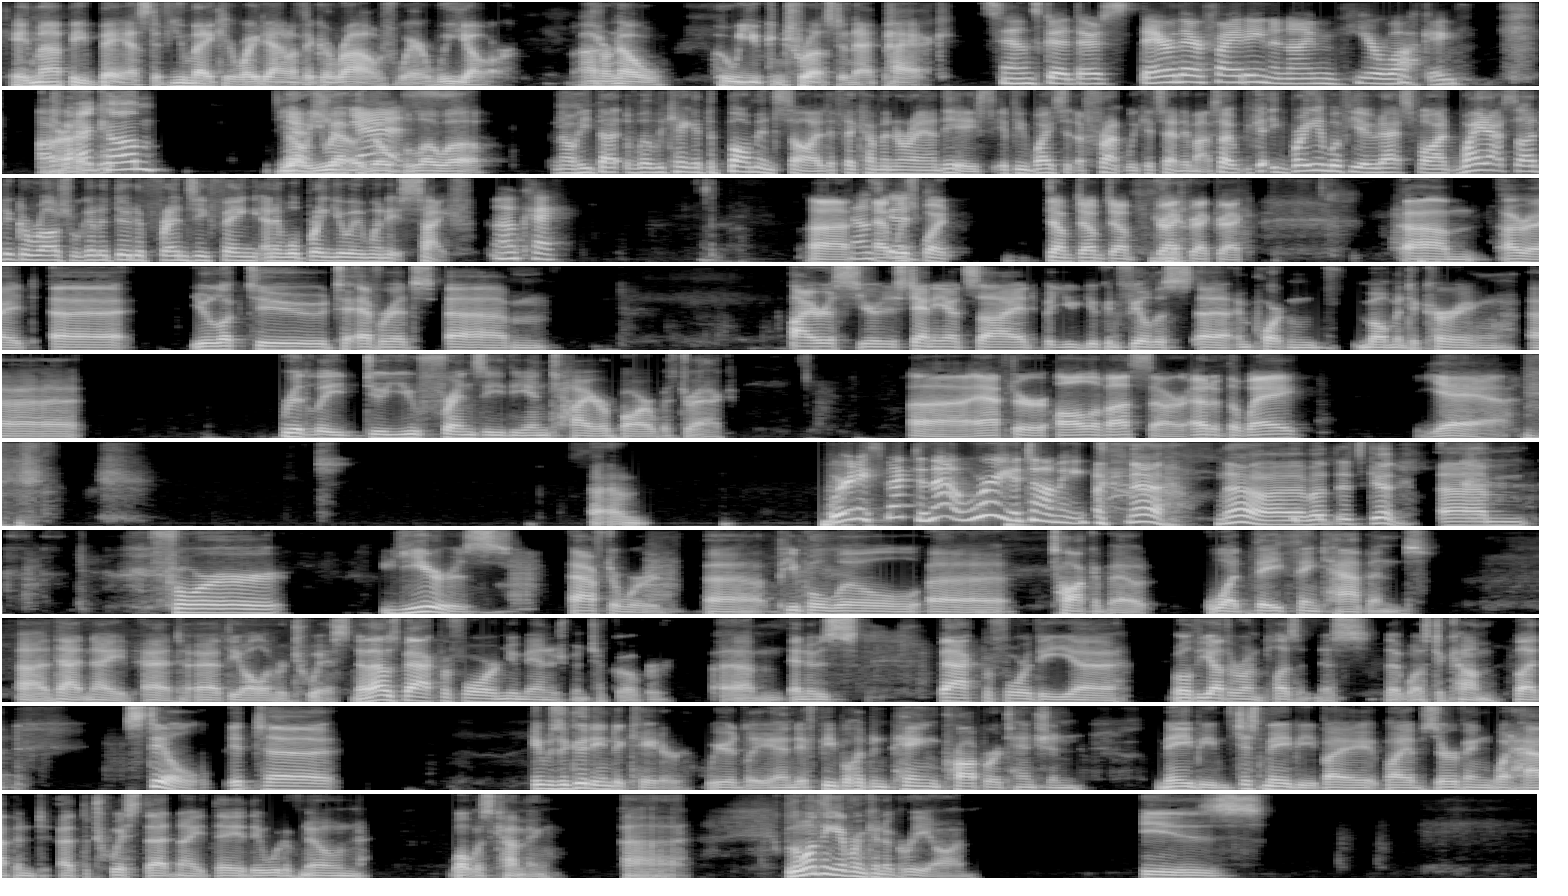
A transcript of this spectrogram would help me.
It might be best if you make your way down to the garage where we are. I don't know who you can trust in that pack. Sounds good. There's they're there fighting and I'm here walking. All right. right, come. No, Yeah, you sure. have to Yes. go blow up. No, he does. Well, we can't get the bomb inside if they're coming around east. If he waits at the front, we could send him up. So bring him with you. That's fine. Wait outside the garage. We're going to do the frenzy thing, and then we'll bring you in when it's safe. Okay. Uh, Sounds at good. which point, dump, dump, dump, drag, drag, drag. Um, all right. Uh, you look to to Everett. Um, Iris, you're standing outside, but you you can feel this uh, important moment occurring. Uh, Ridley, do you frenzy the entire bar with drac? Uh, after all of us are out of the way, yeah. Um, Weren't expecting that, were you, Tommy? no, no, uh, but it's good. Um, for years afterward, uh, people will uh, talk about what they think happened uh, that night at at the Oliver Twist. Now that was back before new management took over, um, and it was back before the uh, well the other unpleasantness that was to come. But still, it uh, it was a good indicator, weirdly. And if people had been paying proper attention, maybe just maybe by by observing what happened at the twist that night, they they would have known what was coming. Uh, but the one thing everyone can agree on is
